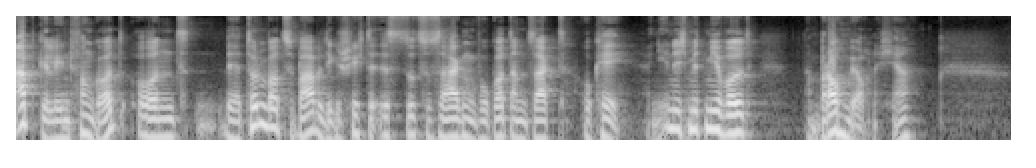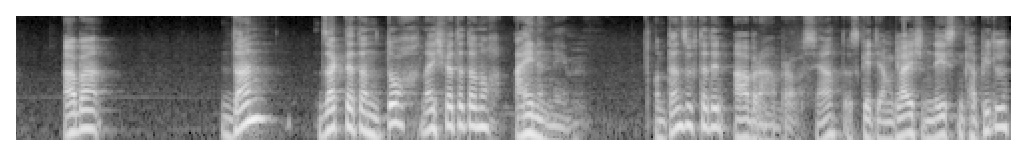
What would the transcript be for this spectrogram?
abgelehnt von Gott und der Turmbau zu Babel, die Geschichte ist sozusagen, wo Gott dann sagt, okay, wenn ihr nicht mit mir wollt, dann brauchen wir auch nicht, ja. Aber dann sagt er dann doch, na, ich werde da noch einen nehmen. Und dann sucht er den Abraham raus. Ja? Das geht ja am gleichen nächsten Kapitel.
